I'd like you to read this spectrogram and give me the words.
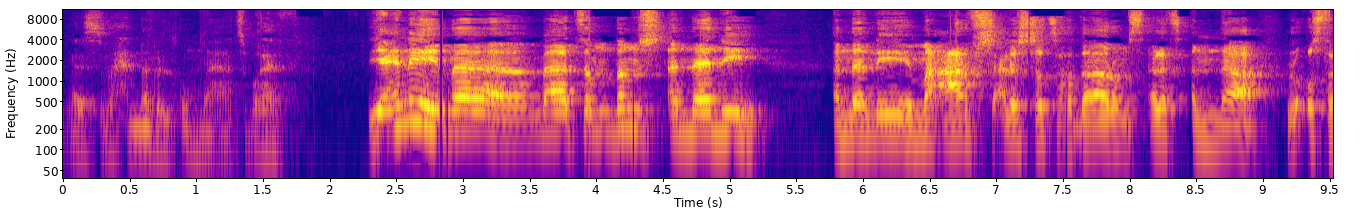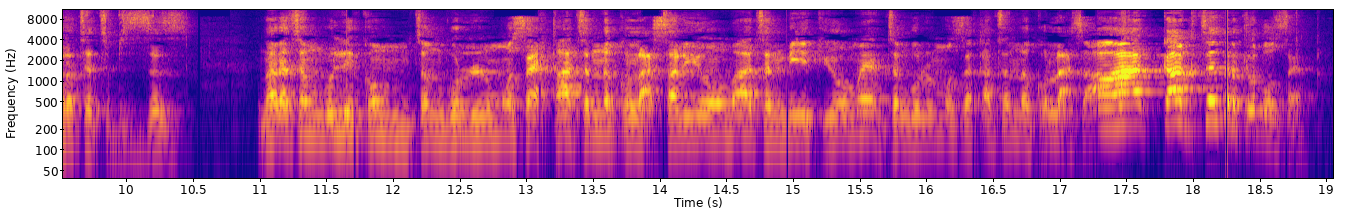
الله يسمح لنا من الامهات بغيت يعني ما ما تنظنش أنني أنني ما عارفش علاش تهضر ومسألة أن الأسرة تتبزز. أنا تنقول لكم تنقول للموسيقى تناكل عصا اليوم تنميك يومين تنقول للموسيقى تناكل عصا. هكاك تدرك الموسيقى.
